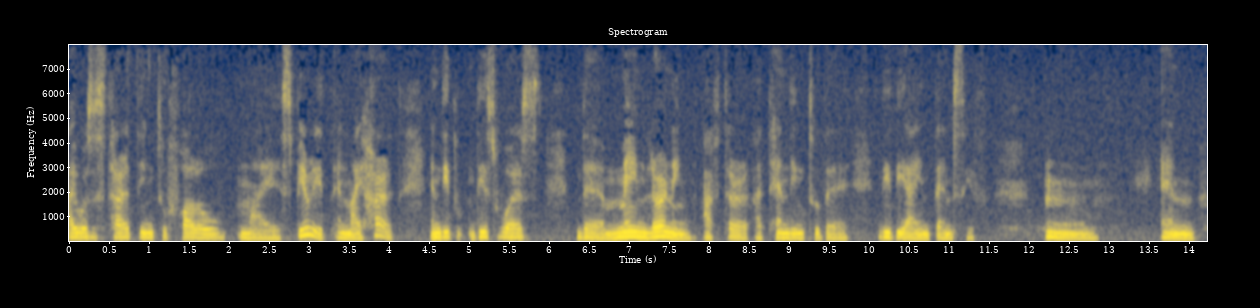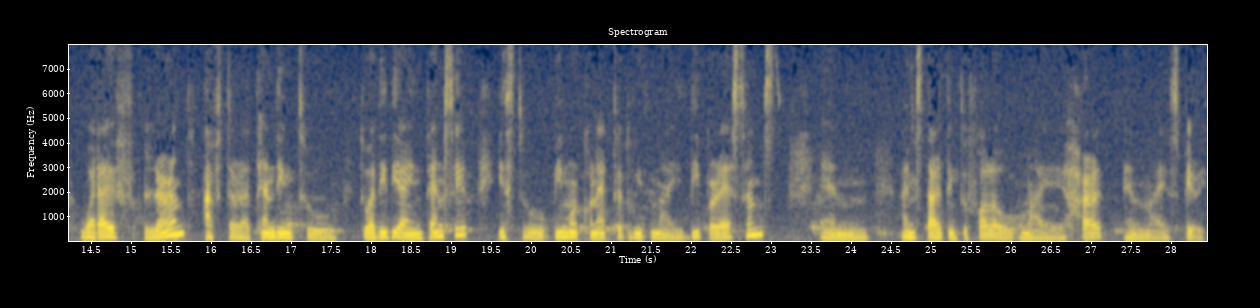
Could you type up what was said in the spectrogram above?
I was starting to follow my spirit and my heart, and it, this was the main learning after attending to the DDI intensive. Mm. And what I've learned after attending to to a DDI intensive is to be more connected with my deeper essence and I'm starting to follow my heart and my spirit.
